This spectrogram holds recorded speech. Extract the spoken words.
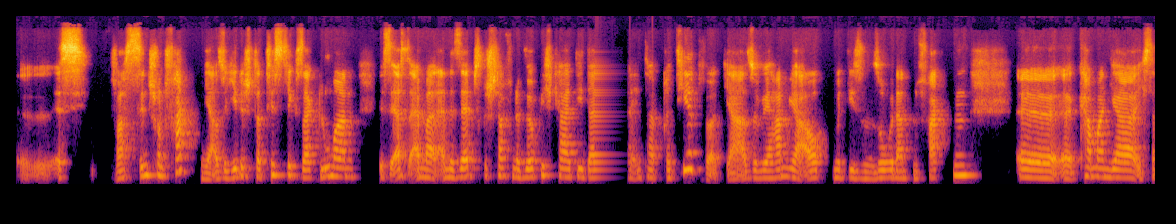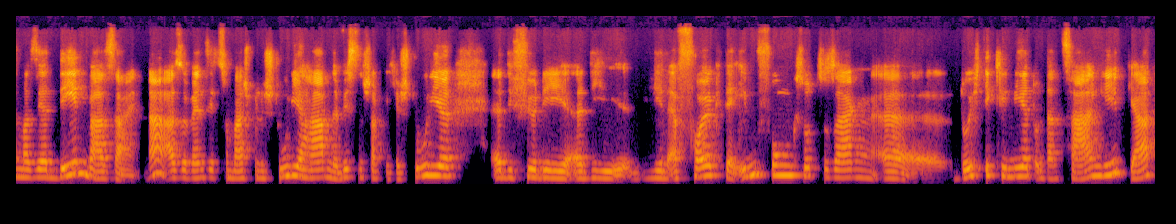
äh, es, was sind schon Fakten? Ja, also jede Statistik, sagt Luhmann, ist erst einmal eine selbstgeschaffene Wirklichkeit, die dann interpretiert wird. Ja, also wir haben ja auch mit diesen sogenannten Fakten, äh, kann man ja, ich sage mal, sehr dehnbar sein. Ne? Also wenn Sie zum Beispiel eine Studie haben, eine wissenschaftliche Studie, äh, die für die, äh, die, den Erfolg der Impfung sozusagen äh, durchdekliniert und dann Zahlen gibt, ja,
